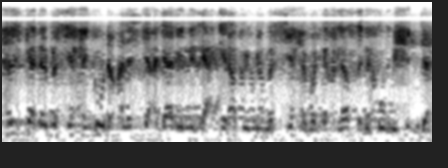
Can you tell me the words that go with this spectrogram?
هل كان المسيحيون على استعداد للاعتراف بالمسيح والإخلاص له بشدة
